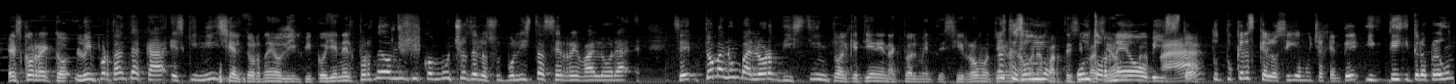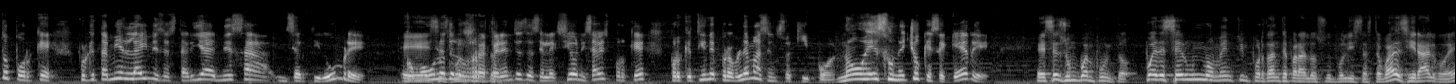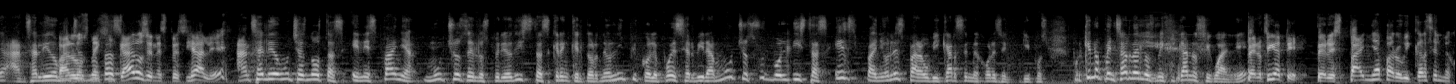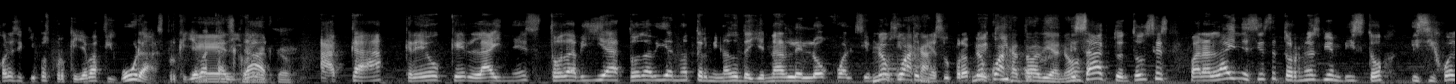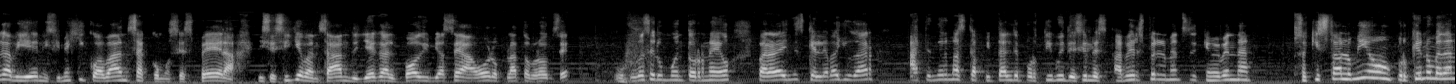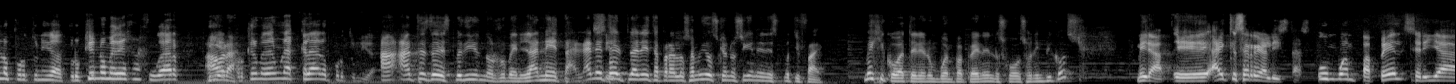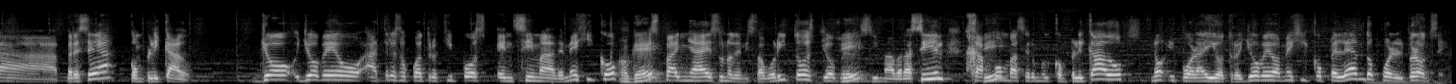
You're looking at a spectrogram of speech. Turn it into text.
Es correcto. Lo importante acá es que inicia el torneo olímpico y en el torneo olímpico muchos de los futbolistas se revalora, se toman un valor distinto al que tienen actualmente. Si Romo tiene una buena participación, un torneo visto. ¿Tú, ¿Tú, crees que lo sigue mucha gente? Y, te lo pregunto por qué. Porque también Laines estaría en esa incertidumbre como uno de los referentes de selección. ¿Y sabes por qué? Porque tiene problemas en su equipo. No es un hecho que se quede. Ese es un buen punto. Puede ser un momento importante para los futbolistas. Te voy a decir algo, ¿eh? Han salido para los mexicanos en especial, ¿eh? Han salido muchas notas. En España, muchos de los periodistas creen que el torneo olímpico le puede servir a muchos futbolistas españoles para ubicarse en mejores equipos. ¿Por qué no pensar de los mexicanos igual, eh? Pero fíjate, pero España para ubicarse en mejores equipos porque lleva figuras, porque lleva calidad. Acá creo que Laines todavía, todavía no ha terminado de llenarle el ojo al 100% no cuaja, ni a su propio no cuaja todavía, ¿no? Exacto, entonces para Laines si este torneo es bien visto y si juega bien y si México avanza como se espera y se sigue avanzando y llega al podio ya sea oro, plata o bronce, va a ser un buen torneo para Laines que le va a ayudar a tener más capital deportivo y decirles, a ver, espérenme antes de que me vendan pues aquí está lo mío, ¿por qué no me dan la oportunidad? ¿Por qué no me dejan jugar? Ahora, ¿por qué no me dan una clara oportunidad? antes de despedirnos, Rubén, la neta, la neta del planeta para los amigos que nos siguen en Spotify. ¿México va a tener un buen papel en los Juegos Olímpicos? Mira, eh, hay que ser realistas. Un buen papel sería presea complicado. Yo, yo veo a tres o cuatro equipos encima de México. España es uno de mis favoritos. Yo veo encima a Brasil. Japón va a ser muy complicado, ¿no? Y por ahí otro. Yo veo a México peleando por el bronce.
